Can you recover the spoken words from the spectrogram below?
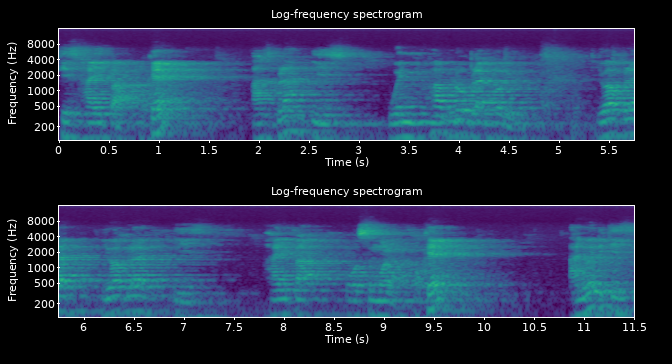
it is hyper, okay? As blood is, when you have low blood volume, your blood, your blood is hyper osmolar, okay? And when it is,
